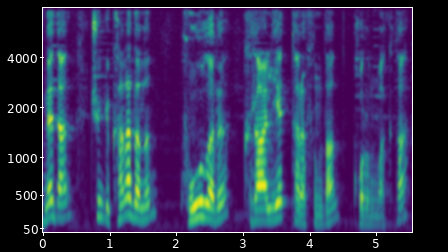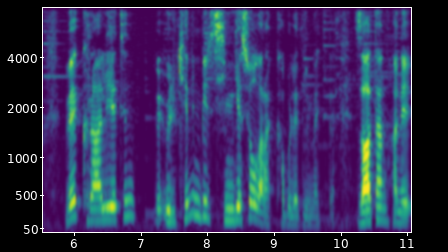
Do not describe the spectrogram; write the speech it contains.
Neden? Çünkü Kanada'nın kuğuları kraliyet tarafından korunmakta ve kraliyetin ve ülkenin bir simgesi olarak kabul edilmekte. Zaten hani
